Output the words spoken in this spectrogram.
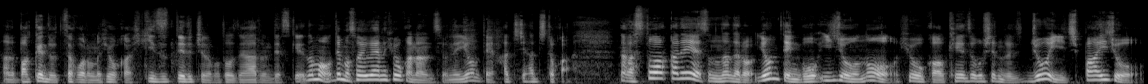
あの、バックエンド売ってた頃の評価を引きずってるっていうのも当然あるんですけれども、でもそれぐらいの評価なんですよね。4.88とか。なんかストア化で、そのなんだろう、4.5以上の評価を継続してるので、上位1%以上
